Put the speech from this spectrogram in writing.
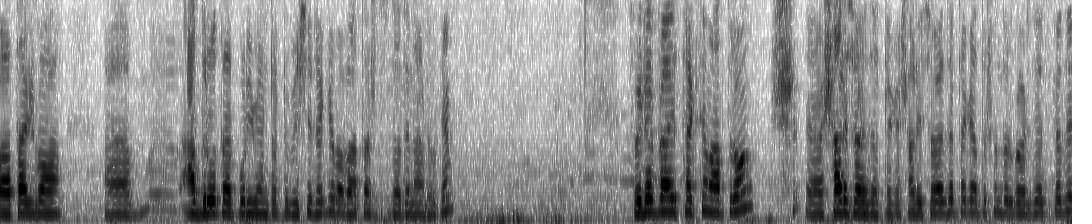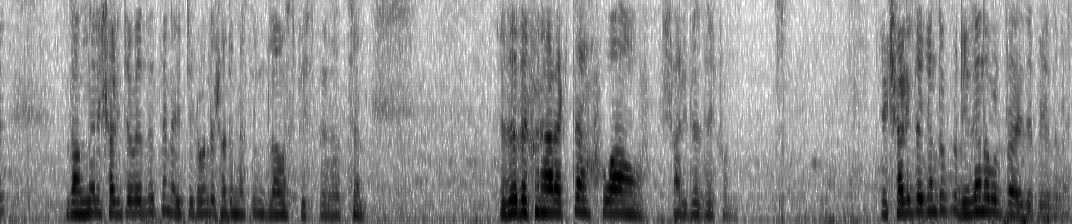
বাতাস বা আর্দ্রতার পরিমাণটা একটু বেশি থাকে বা বাতাস যাতে না ঢোকে। সো এটার প্রাইস থাকছে মাত্র সাড়ে ছয় হাজার টাকা। সাড়ে ছয় হাজার টাকা এত সুন্দর গর্জিয়াস কাজের জামদানি শাড়িটা পেয়ে যাচ্ছেন। এইটি কাউন্টের সাথে ম্যাচিং ব্লাউজ পিস পেয়ে যাচ্ছেন। এই যে দেখুন, আর একটা ওয়াও শাড়িটা দেখুন। এই শাড়িটা কিন্তু রিজনেবল প্রাইসে পেয়ে যাবেন।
